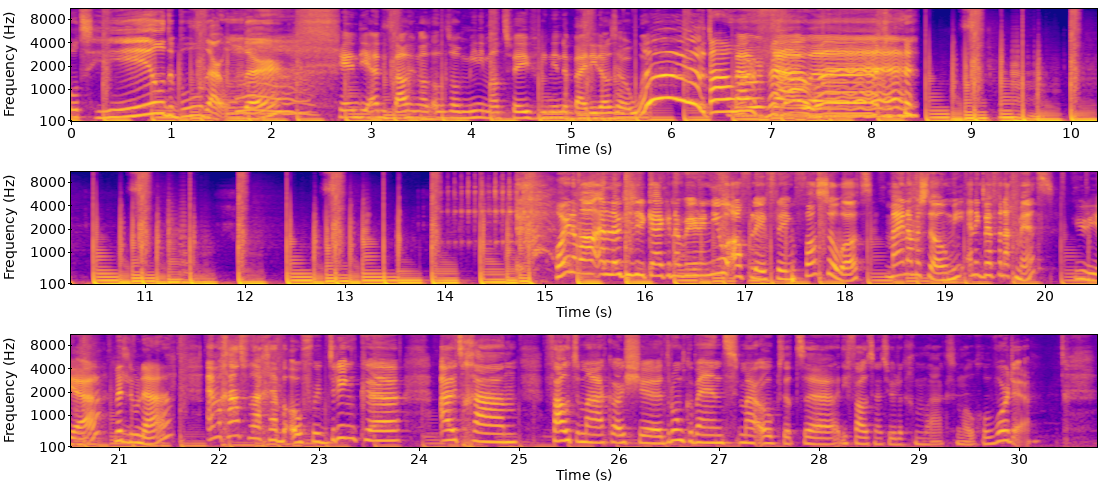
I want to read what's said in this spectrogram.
kots heel de boel daaronder. Degene die aan die paal ging had altijd wel minimaal twee vriendinnen bij die dan zo... Woe! Powervrouwen. Hoi allemaal en leuk dat jullie kijken naar weer een nieuwe aflevering van So What. Mijn naam is Naomi en ik ben vandaag met... Julia? Met Luna. En we gaan het vandaag hebben over drinken, uitgaan, fouten maken als je dronken bent. Maar ook dat eh, die fouten natuurlijk gemaakt mogen worden.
